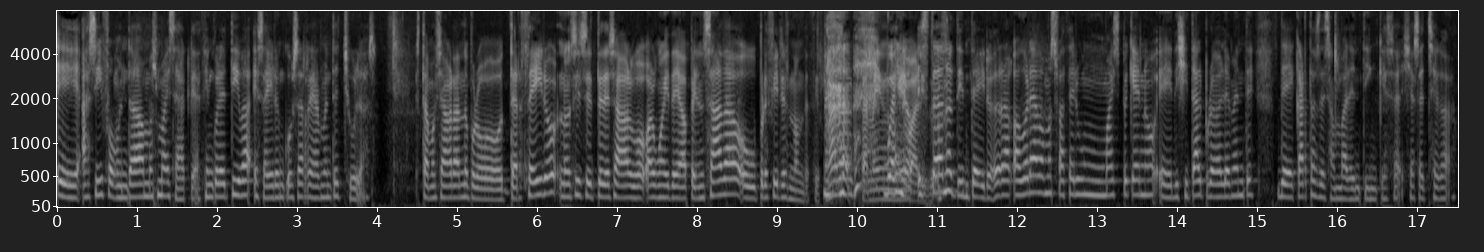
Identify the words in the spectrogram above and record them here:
eh, así fomentábamos máis a creación colectiva e saíron cousas realmente chulas. Estamos xa grande polo terceiro. Non sei se tedes algo, algunha idea pensada ou prefires non decir nada. Tamén bueno, é válido. está no tinteiro. Agora vamos facer un máis pequeno eh, digital probablemente de cartas de San Valentín que xa, xa se chega.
